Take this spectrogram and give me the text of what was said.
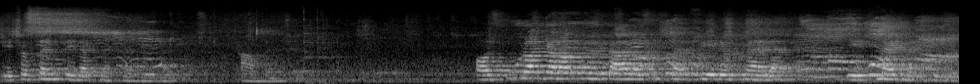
és a Szentléleknek nevében. Amen. Az Úr angyala őt áll az Isten mellett, és megmenti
